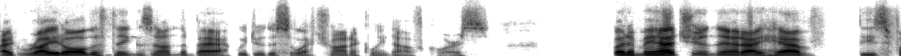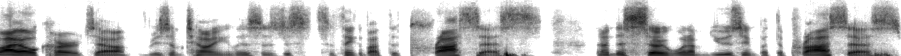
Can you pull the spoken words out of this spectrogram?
I'd write all the things on the back. We do this electronically now, of course. But imagine that I have these file cards out. The reason I'm telling you this is just to think about the process not necessarily what I'm using, but the process.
